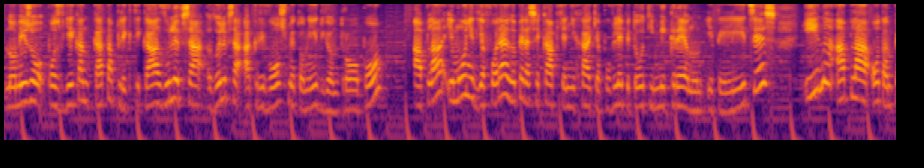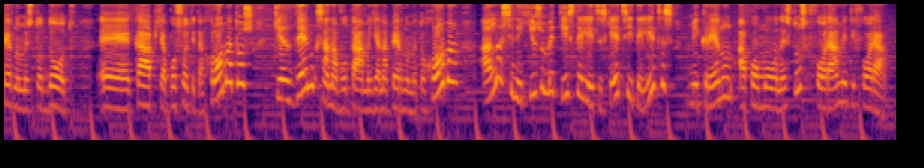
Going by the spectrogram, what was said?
Νομίζω πως βγήκαν καταπληκτικά, δούλεψα, δούλεψα ακριβώς με τον ίδιο τρόπο. Απλά η μόνη διαφορά εδώ πέρα σε κάποια νυχάκια που βλέπετε ότι μικραίνουν οι τελίτσες είναι απλά όταν παίρνουμε στο dot ε, κάποια ποσότητα χρώματος και δεν ξαναβουτάμε για να παίρνουμε το χρώμα αλλά συνεχίζουμε τις τελίτσες και έτσι οι τελίτσες μικραίνουν από μόνες τους φορά με τη φορά.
